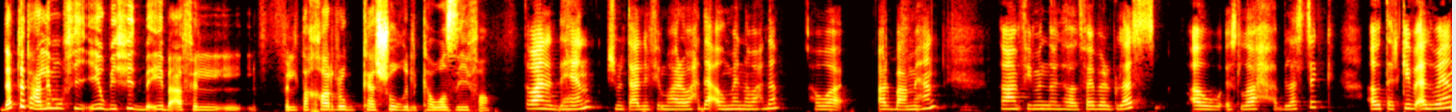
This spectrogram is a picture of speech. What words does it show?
ده بتتعلموا فيه إيه وبيفيد بإيه بقى في في التخرج كشغل كوظيفة؟ طبعا الدهان مش بنتعلم فيه مهارة واحدة أو مهنة واحدة. هو أربع مهن. طبعا في منه اللي هو الفايبر جلاس أو إصلاح بلاستيك أو تركيب ألوان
